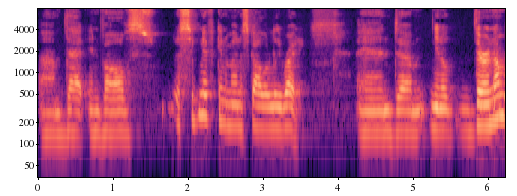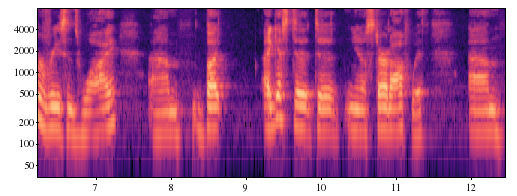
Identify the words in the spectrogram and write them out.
um, that involves a significant amount of scholarly writing. And, um, you know, there are a number of reasons why, um, but I guess to, to, you know, start off with, um,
